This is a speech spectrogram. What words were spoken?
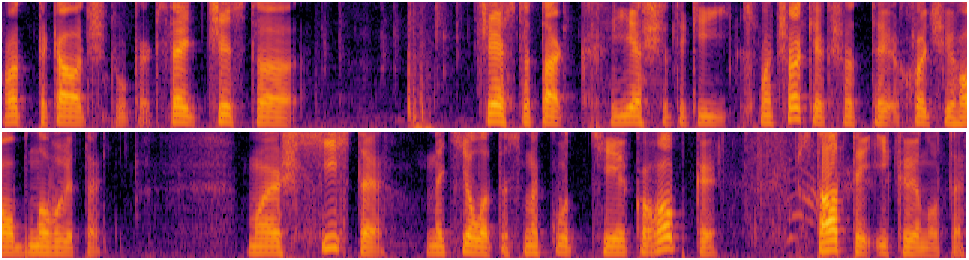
От така от штука. Кстати, чисто. Чисто так, є ще такий смачок, якщо ти хочеш його обновити. Можеш сісти, націлитись на кут цієї коробки, встати і кинути.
